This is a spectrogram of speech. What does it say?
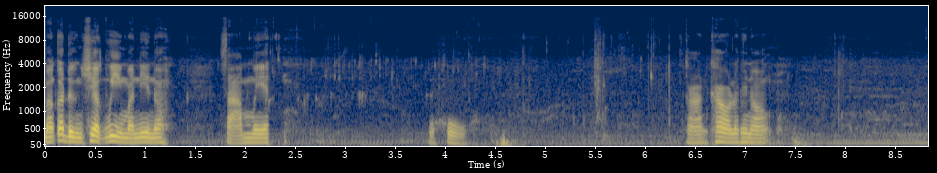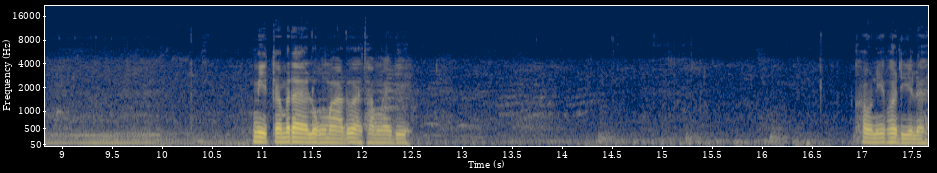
มันก็ดึงเชือกวิ่งมานี่เนาะสามเมตร โอ้โห งานเข้าแล้วพี่น้อง มีดก็ไม่ได้ลงมาด้วยทำไงดีเข้านี้พอดีเลย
